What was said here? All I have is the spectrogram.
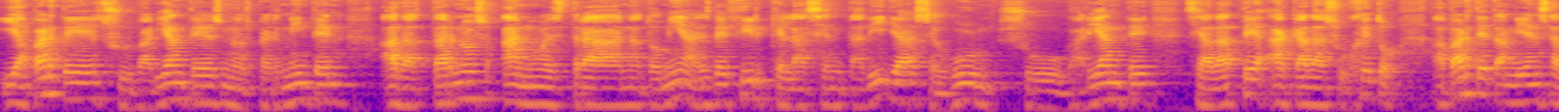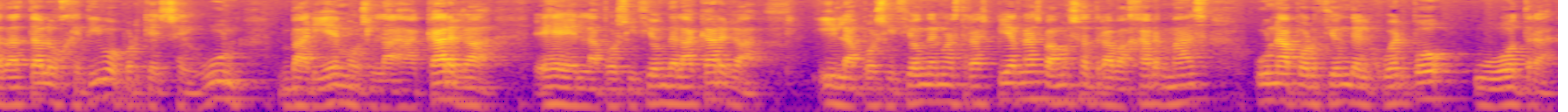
Y aparte, sus variantes nos permiten adaptarnos a nuestra anatomía, es decir, que la sentadilla, según su variante, se adapte a cada sujeto. Aparte, también se adapta al objetivo, porque según variemos la carga, eh, la posición de la carga y la posición de nuestras piernas, vamos a trabajar más una porción del cuerpo u otra.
